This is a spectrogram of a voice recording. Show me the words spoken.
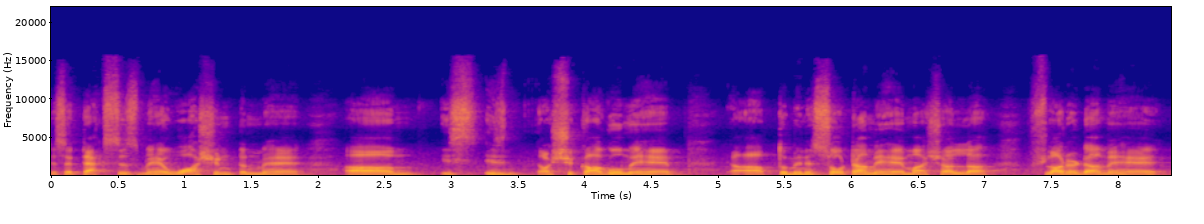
जैसे टेक्सास में है, वाशिंगटन में है इस इस, और शिकागो में है अब तो मिनेसोटा में है, माशाल्लाह, फ्लोरिडा में है,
